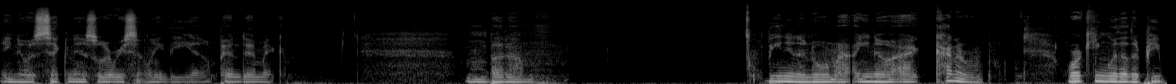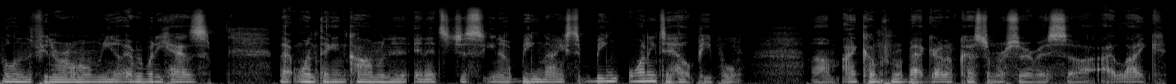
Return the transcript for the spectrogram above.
you know, a sickness or recently the uh, pandemic. But um, being in a norm, you know, I kind of working with other people in the funeral home. You know, everybody has that one thing in common, and it's just you know being nice, being wanting to help people. Um, I come from a background of customer service, so I like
